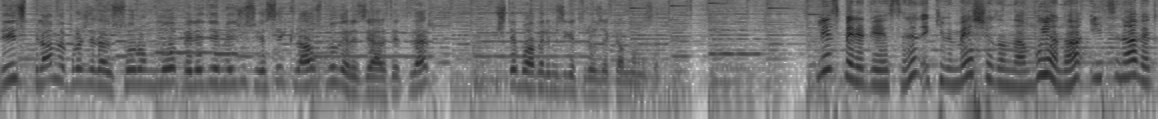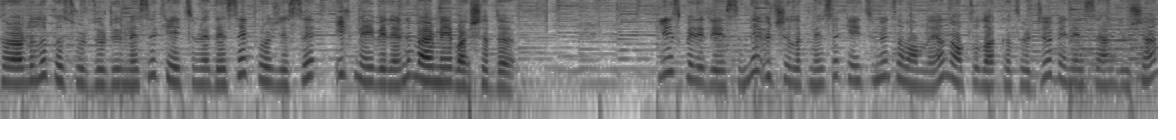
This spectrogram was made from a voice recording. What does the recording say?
Linz Plan ve Projeden sorumlu belediye meclis üyesi Klaus Luger'i ziyaret ettiler. İşte bu haberimizi getiriyoruz ekranlarınıza. Linz Belediyesi'nin 2005 yılından bu yana itina ve kararlılıkla sürdürdüğü meslek eğitimine destek projesi ilk meyvelerini vermeye başladı. Linz Belediyesi'nde 3 yıllık meslek eğitimini tamamlayan Abdullah Katırcı ve Neslihan Gülşen,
